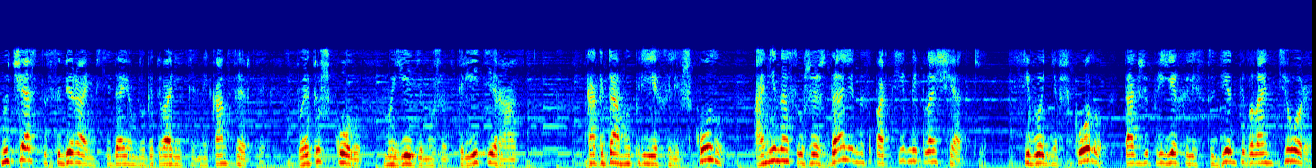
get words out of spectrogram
Мы часто собираемся и даем благотворительные концерты. В эту школу мы едем уже в третий раз. Когда мы приехали в школу, они нас уже ждали на спортивной площадке. Сегодня в школу также приехали студенты-волонтеры,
